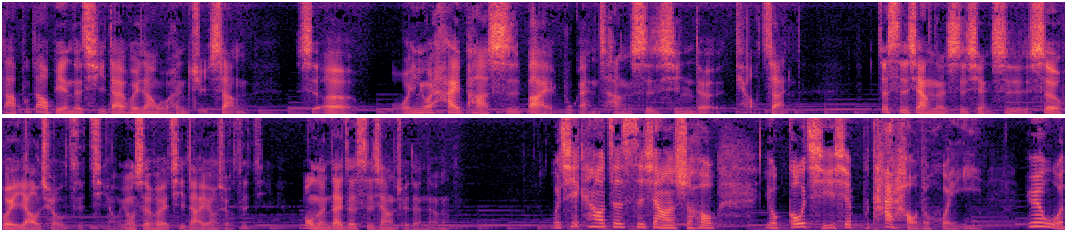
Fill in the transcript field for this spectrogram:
达不到别人的期待，会让我很沮丧。十二，我因为害怕失败，不敢尝试新的挑战。这四项呢是显示社会要求自己哦，用社会的期待要求自己。梦伦在这四项觉得呢？我其实看到这四项的时候，有勾起一些不太好的回忆，因为我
